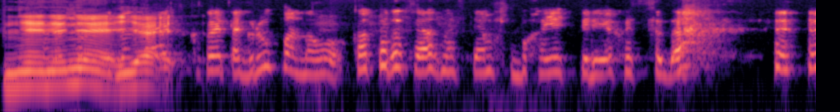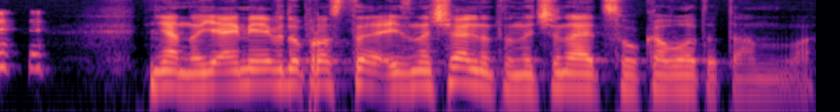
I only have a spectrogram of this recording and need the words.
Не-не-не, я... Какая-то группа, но как это связано с тем, чтобы хотеть переехать сюда? Не, ну я имею в виду просто изначально-то начинается у кого-то там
